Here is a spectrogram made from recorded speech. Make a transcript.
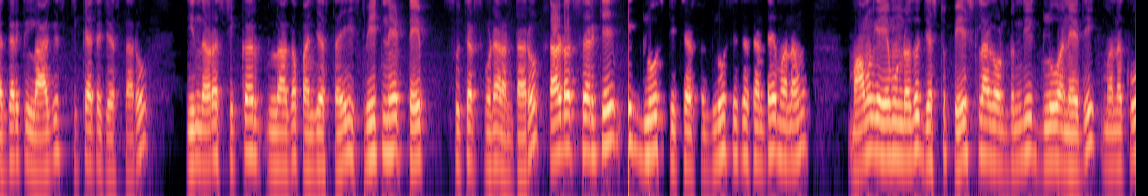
దగ్గరికి లాగి స్టిక్ అయితే చేస్తారు. దీని ద్వారా స్టిక్కర్ లాగా పనిచేస్తాయి. వీటినే టేప్ సూచర్స్ కూడా అంటారు. థర్డ్ వచ్చేసరికి గ్లూ స్టిచర్స్ గ్లూ స్టిచర్స్ అంటే మనం మామూలుగా ఏముండదు జస్ట్ పేస్ట్ లాగా ఉంటుంది. గ్లూ అనేది మనకు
